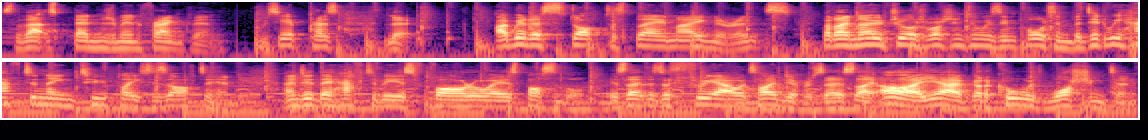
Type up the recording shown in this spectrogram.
So that's Benjamin Franklin. Was he a pres? Look, I'm going to stop displaying my ignorance, but I know George Washington was important. But did we have to name two places after him? And did they have to be as far away as possible? It's like there's a three hour time difference there. It's like, oh, yeah, I've got a call with Washington.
